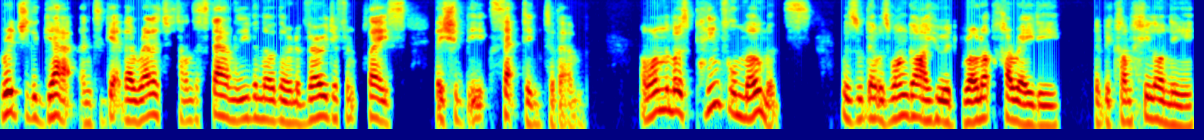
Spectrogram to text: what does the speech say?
bridge the gap and to get their relatives to understand that even though they're in a very different place they should be accepting to them and one of the most painful moments was there was one guy who had grown up Haredi, had become Chiloni,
